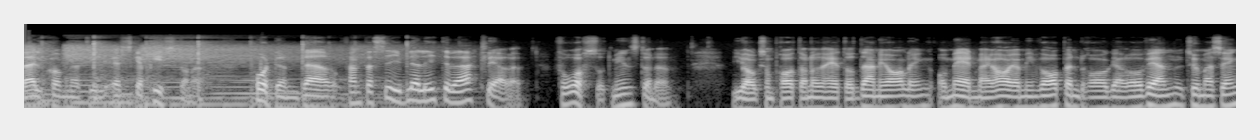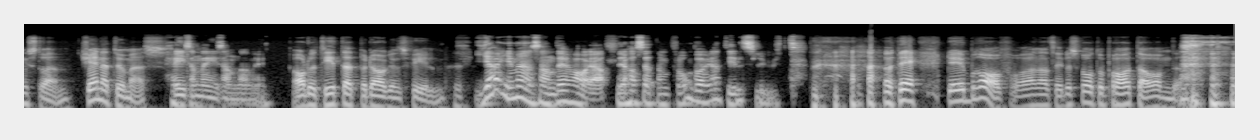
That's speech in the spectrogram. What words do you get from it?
Välkomna till Eskapisterna. Podden där fantasi blir lite verkligare. För oss åtminstone. Jag som pratar nu heter Danny Arling och med mig har jag min vapendragare och vän Thomas Engström. Tjena Thomas! Hejsan hejsan Danny! Har du tittat på dagens film? Jajamensan, det har jag. Jag har sett den från början till slut. det, det är bra för annars är det svårt att prata om den.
